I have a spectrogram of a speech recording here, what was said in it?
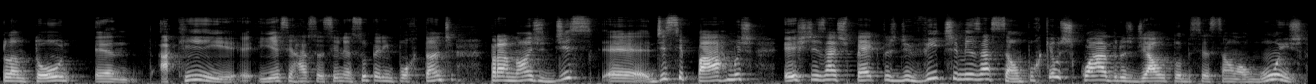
plantou é, aqui, e esse raciocínio é super importante para nós dis, é, dissiparmos estes aspectos de vitimização, porque os quadros de autoobsessão, alguns,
